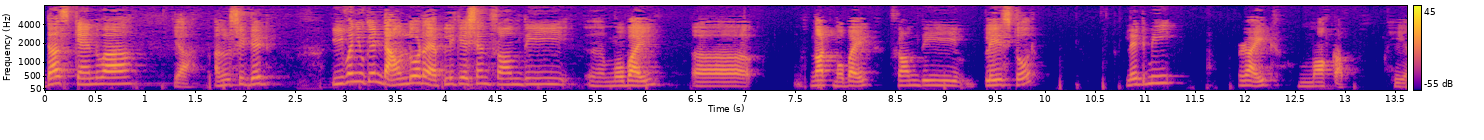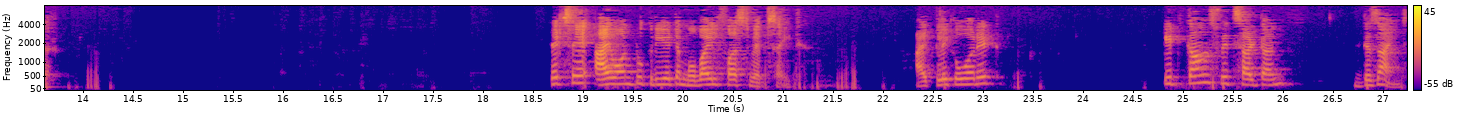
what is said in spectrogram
Does Canva, yeah, Anushri did. Even you can download an application from the uh, mobile, uh, not mobile, from the Play Store. Let me write mockup here. Let's say I want to create a mobile first website. I click over it. It comes with certain designs.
